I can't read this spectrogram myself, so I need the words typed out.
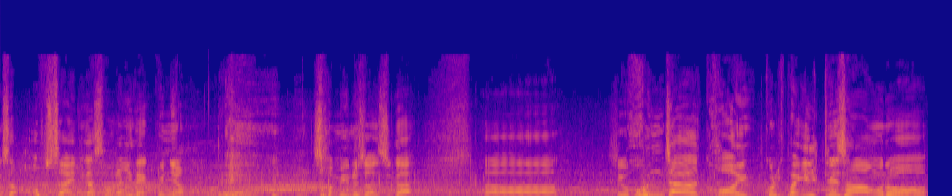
자, 여기서 옵사이드가 선언이 됐군요. 네. 서민우 선수가 어, 지금 혼자 거의 골키퍼 1대1 상황으로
